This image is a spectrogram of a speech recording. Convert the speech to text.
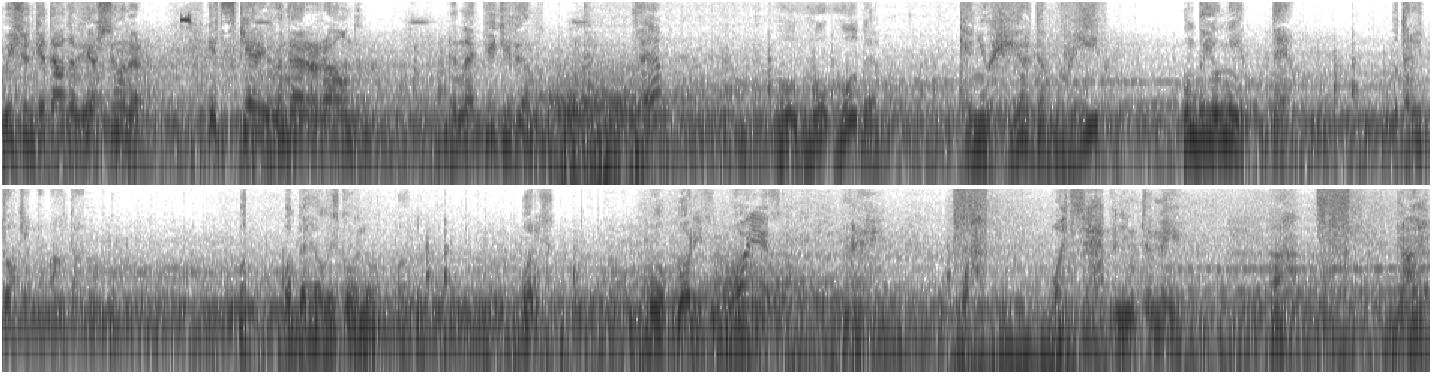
we should get out of here sooner. It's scary when they're around. And I pity them. Them? Who, who, who them? Can you hear them weep? Whom do you mean, them? What are you talking about, huh? What, what the hell is going on, what? Boris? Bo Boris? Boris! What? What's happening to me? Huh? Huh?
